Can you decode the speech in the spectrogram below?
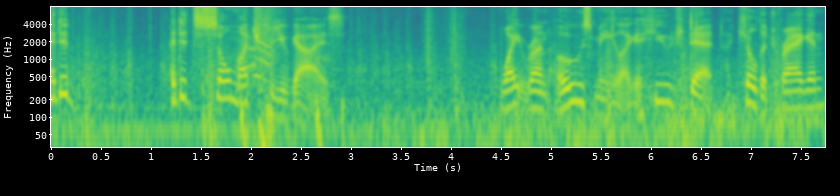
I did I did so much for you guys. Whiterun owes me like a huge debt. I killed a dragon.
